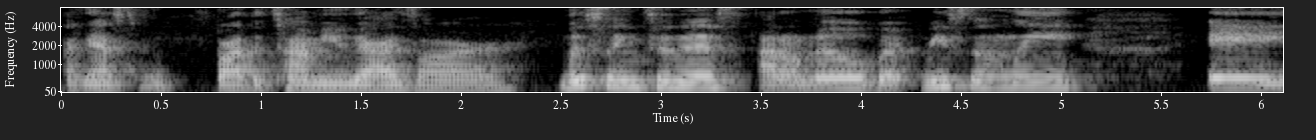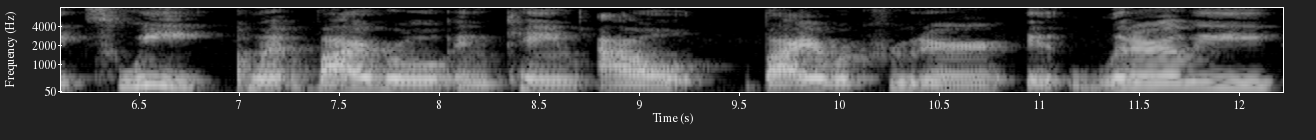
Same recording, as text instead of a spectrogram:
I guess by the time you guys are listening to this, I don't know, but recently a tweet went viral and came out by a recruiter. It literally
